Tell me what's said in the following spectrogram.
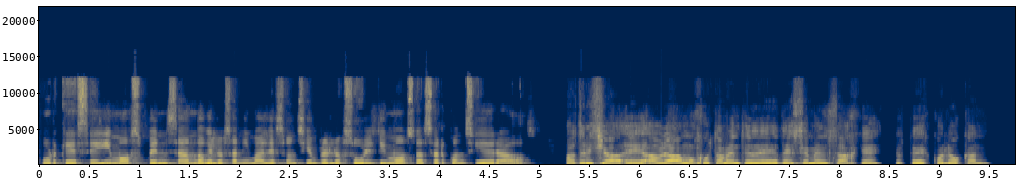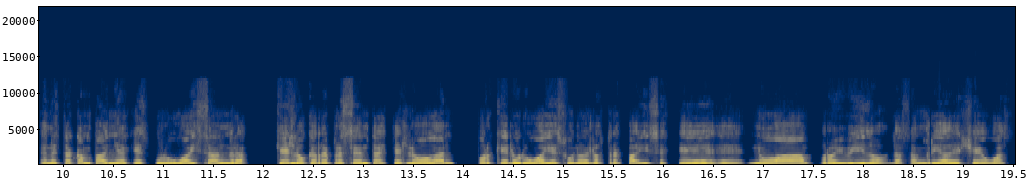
porque seguimos pensando que los animales son siempre los últimos a ser considerados. Patricia, eh, hablábamos justamente de, ese mensaje que ustedes colocan en esta campaña, que es Uruguay Sangra. ¿Qué es lo que representa este eslogan? ¿Por qué el Uruguay es uno de los tres países que eh, no ha prohibido la sangría de yeguas?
